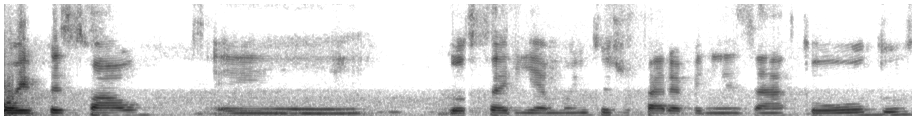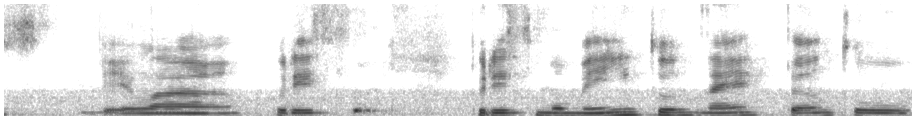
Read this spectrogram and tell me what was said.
Oi, pessoal. É, Gostaria muito de parabenizar a todos pela, por, esse, por esse momento, né? Tanto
